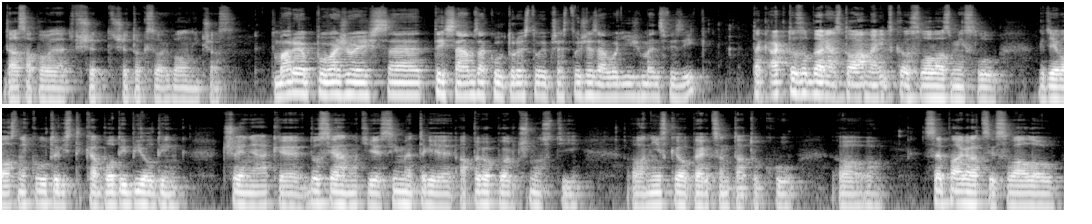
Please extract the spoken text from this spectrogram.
dá sa povedať, všet, všetok svoj voľný čas. Mario, považuješ se ty sám za kulturistu i přesto, že zavodíš Men's Physique? Tak ak to zoberiem z toho amerického slova zmyslu, kde je vlastne kulturistika bodybuilding, čo je nejaké dosiahnutie symetrie a proporčnosti nízkeho percenta tuku, separácie svalov,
